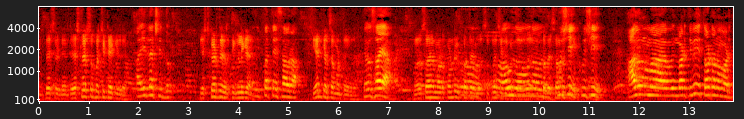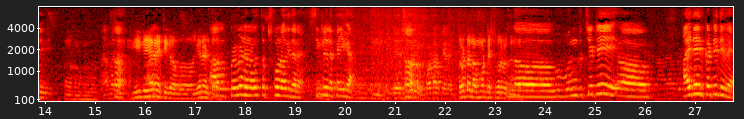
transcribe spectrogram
ವೆಂಕಟೇಶ್ ರೆಡ್ಡಿ ಅಂತ. ಎಷ್ಟು ಲಕ್ಷ ರೂಪಾಯಿ ಚೀಟಿ ಹಾಕಿದ್ರಿ? ಐದು ಲಕ್ಷದ್ದು. ಎಷ್ಟು ಕಟ್ತಾ ಇದ್ರಿ ತಿಂಗಳಿಗೆ? ಇಪ್ಪತ್ತೈದು ಸಾವಿರ. ಏನು ಕೆಲಸ ಮಾಡ್ತಾ ಇದ್ರಿ ವ್ಯವಸಾಯ. ವ್ಯವಸಾಯ ಮಾಡಿಕೊಂಡು ಇಪ್ಪತ್ತೈದು ಲಕ್ಷ ಹೌದು ಹೌದು ಹೌದು. ಕೃಷಿ ಕೃಷಿ. ಹಾಲನ್ನು ಇದ್ ಮಾಡ್ತೀವಿ ತೋಟನೂ ಮಾಡ್ತೀವಿ. ಈಗ ಏನಾಯ್ತು ಈಗ ಅವರು? ಏನು ಆ ಹೇಳ್ತಾರೆ ಪ್ರವೀಣ್ ಅನ್ನೋದು ತಪ್ಪಿಸ್ಕೊಂಡು ಹೋಗಿದ್ದಾನೆ ಸಿಗ್ಲಿಲ್ಲ ಕೈಗೆ. ಟೋಟಲ್ ಅಮೌಂಟ್ ಎಷ್ಟು ಬರಬೇಕು ಒಂದು ಚೀಟಿ ಐದೈದು ಕಟ್ಟಿದ್ದೀವಿ.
